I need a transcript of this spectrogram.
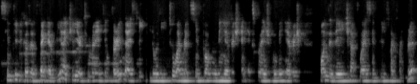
simply because of the fact that we are actually accumulating very nicely below the 200 simple moving average and exponential moving average on the daily chart for S&P 500.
